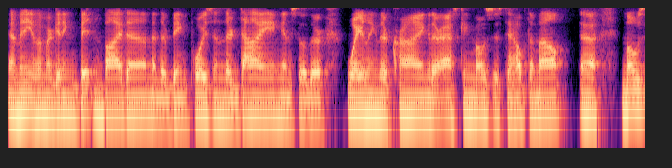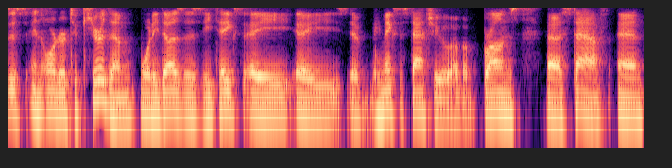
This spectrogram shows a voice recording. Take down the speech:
and many of them are getting bitten by them and they're being poisoned, they're dying. And so they're wailing, they're crying, they're asking Moses to help them out. Uh, Moses, in order to cure them, what he does is he takes a, a, he makes a statue of a bronze uh, staff and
